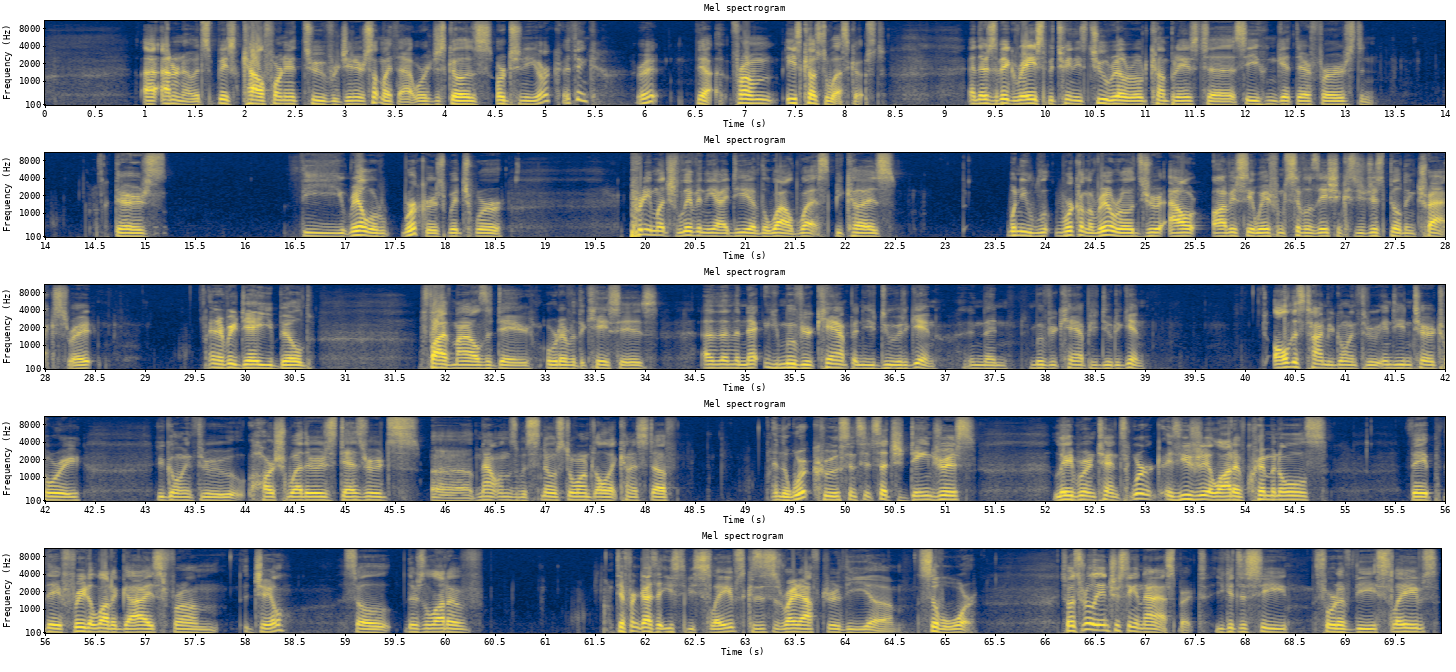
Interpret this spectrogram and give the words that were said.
I, I don't know, it's basically California to Virginia or something like that, where it just goes or to New York, I think, right? Yeah, from East Coast to West Coast. And there's a big race between these two railroad companies to see who can get there first, and there's the railroad workers, which were pretty much live in the idea of the Wild West because when you work on the railroads, you're out obviously away from civilization because you're just building tracks, right? And every day you build five miles a day or whatever the case is, and then the next you move your camp and you do it again, and then move your camp, you do it again. All this time you're going through Indian territory, you're going through harsh weathers, deserts, uh, mountains with snowstorms, all that kind of stuff. And the work crew, since it's such dangerous, labor intense work, is usually a lot of criminals. They they freed a lot of guys from jail, so there's a lot of different guys that used to be slaves because this is right after the um, Civil War. So it's really interesting in that aspect. You get to see sort of the slaves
